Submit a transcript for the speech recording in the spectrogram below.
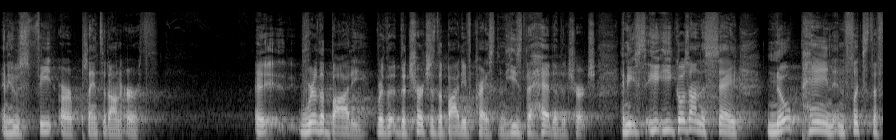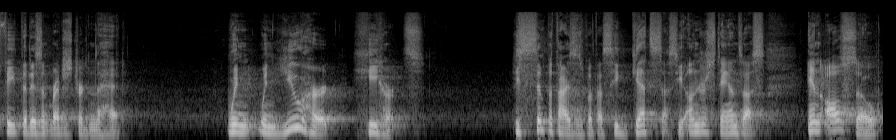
and whose feet are planted on earth. Uh, we're the body, we're the, the church is the body of Christ, and he's the head of the church. And he, he goes on to say, No pain inflicts the feet that isn't registered in the head. When, when you hurt, he hurts. He sympathizes with us, he gets us, he understands us. And also,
